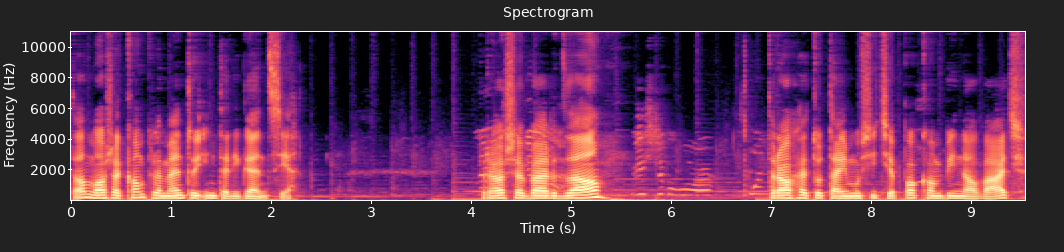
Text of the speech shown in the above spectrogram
to może komplementuj inteligencję. Proszę bardzo. Trochę tutaj musicie pokombinować.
